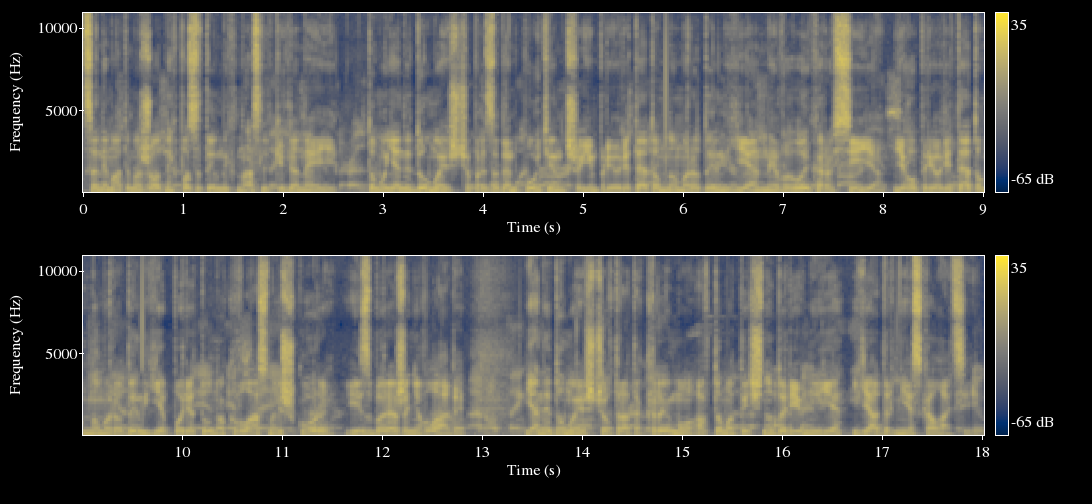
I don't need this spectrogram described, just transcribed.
це не матиме жодних позитивних наслідків для неї. Тому я не думаю, що президент Путін, чиїм пріоритетом номер один є не велика Росія, його пріоритетом номер один є порятунок власної шкури і збереження влади. Я не думаю, що втрата Криму автоматично дорівнює ядерній ескалації.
